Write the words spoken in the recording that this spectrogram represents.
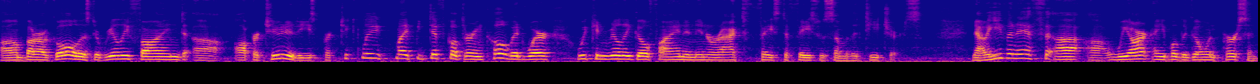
Um, but our goal is to really find uh, opportunities, particularly might be difficult during COVID, where we can really go find and interact face to face with some of the teachers. Now, even if uh, uh, we aren't able to go in person,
